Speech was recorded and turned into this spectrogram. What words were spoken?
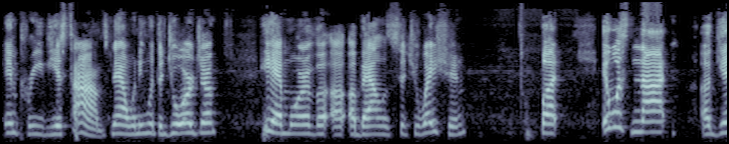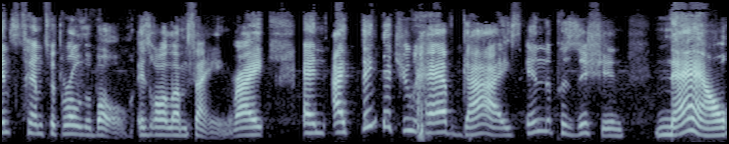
in previous times. Now when he went to Georgia, he had more of a, a balanced situation, but it was not against him to throw the ball is all I'm saying, right? And I think that you have guys in the position now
